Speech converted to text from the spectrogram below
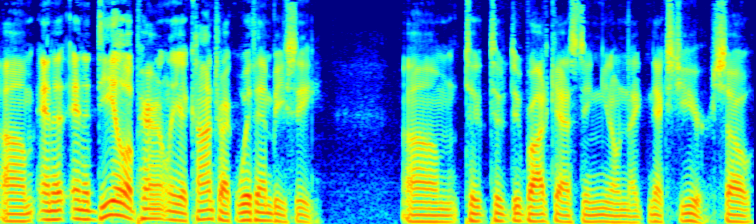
um, and a and a deal apparently a contract with NBC, um, to to do broadcasting, you know, like next year. So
